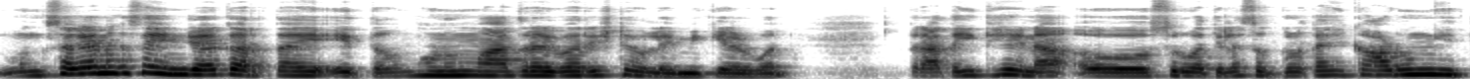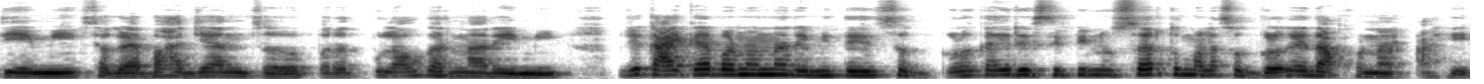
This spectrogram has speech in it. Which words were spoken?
मग सगळ्यांना कसं एन्जॉय करता येतं. म्हणून मग आज रविवारीच ठेवलं आहे मी केळवण. तर आता इथे आहे ना सुरुवातीला सगळं काही काढून घेते मी सगळ्या भाज्यांचं परत पुलाव करणार आहे मी. म्हणजे काय काय बनवणार आहे मी ते सगळं काही रेसिपीनुसार तुम्हाला सगळं काही दाखवणार आहे.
